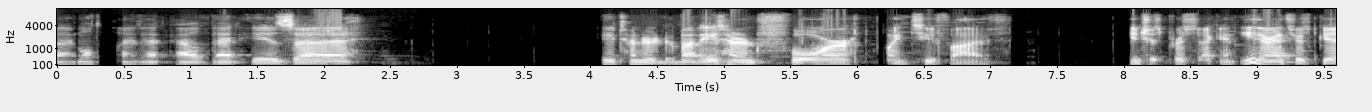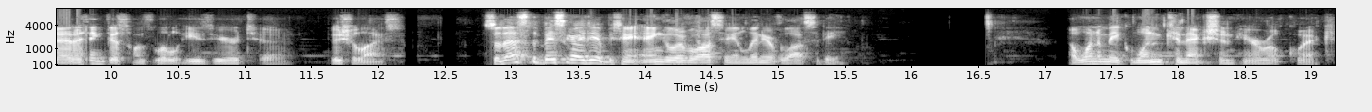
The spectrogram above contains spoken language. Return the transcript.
I multiply that out, that is uh, 800, about 804.25 inches per second. Either answer is good. I think this one's a little easier to visualize. So that's the basic idea between angular velocity and linear velocity. I want to make one connection here real quick.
